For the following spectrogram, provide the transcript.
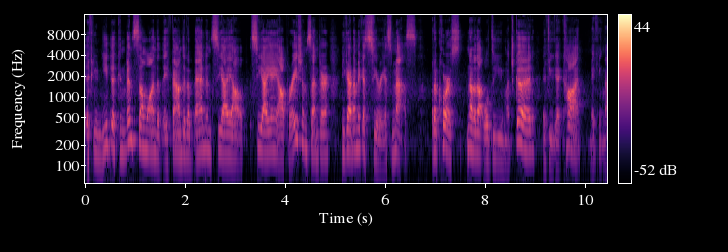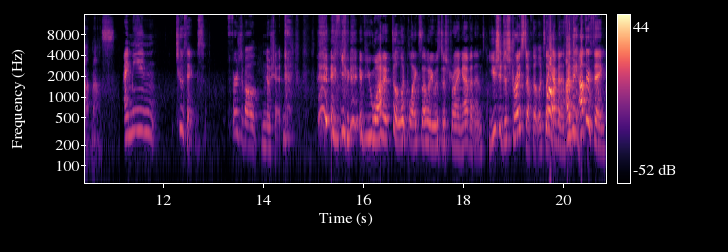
if you need to convince someone that they found an abandoned CIA, op- CIA operations center, you gotta make a serious mess. But of course, none of that will do you much good if you get caught making that mess. I mean, two things. First of all, no shit. if you if you want it to look like somebody was destroying evidence, you should destroy stuff that looks like Well, evidence. I think- the other thing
